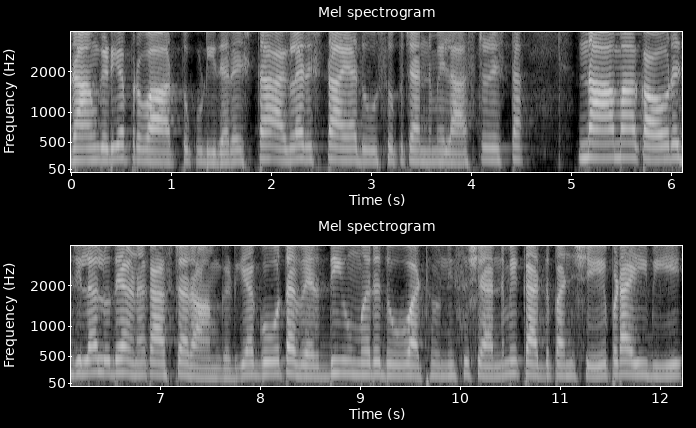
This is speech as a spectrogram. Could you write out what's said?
ਰਾਮਗੜੀਆ ਪਰਿਵਾਰ ਤੋਂ ਕੁੜੀ ਦਾ ਰਿਸ਼ਤਾ। ਅਗਲਾ ਰਿਸ਼ਤਾ ਆਇਆ 295 ਲਾਸਟ ਰਿਸ਼ਤਾ। ਨਾਮ ਆ ਕੌਰ, ਜ਼ਿਲ੍ਹਾ ਲੁਧਿਆਣਾ ਕਾਸਟਾ ਰਾਮਗੜੀਆ। ਗੋਤਾ ਵਿਰਦੀ ਉਮਰ 281996 ਕੱਦ 56 ਪੜ੍ਹਾਈ ਬੀਏ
